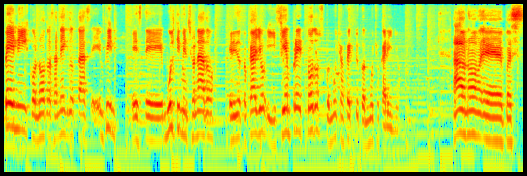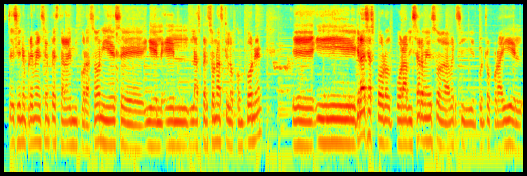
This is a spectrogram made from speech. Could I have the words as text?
Penny con otras anécdotas, en fin, este multimensionado, querido Tocayo, y siempre todos con mucho afecto y con mucho cariño. Ah, no, eh, pues Cine Premier siempre estará en mi corazón y, ese, y el, las personas que lo componen. Eh, y gracias por, por, avisarme eso, a ver si encuentro por ahí el,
